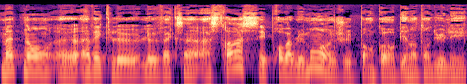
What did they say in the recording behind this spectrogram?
Maintenant, euh, avec le, le vaccin Astra, c'est probablement, je n'ai pas encore bien entendu les,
